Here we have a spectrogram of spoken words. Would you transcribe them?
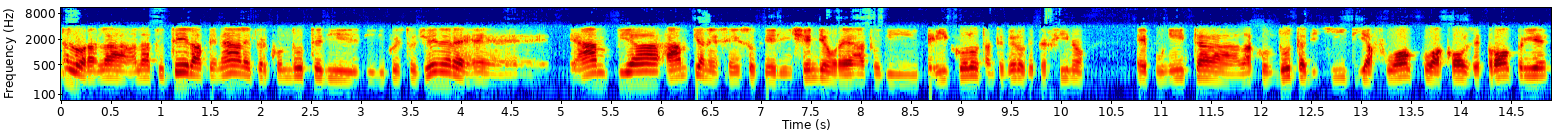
Allora, la, la tutela penale per condotte di, di, di questo genere è ampia, ampia nel senso che l'incendio è un reato di pericolo, tant'è vero che perfino è punita la condotta di chi dia fuoco a cose proprie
